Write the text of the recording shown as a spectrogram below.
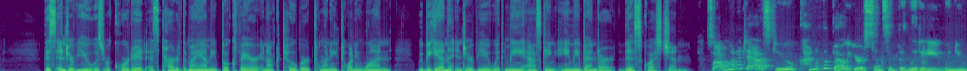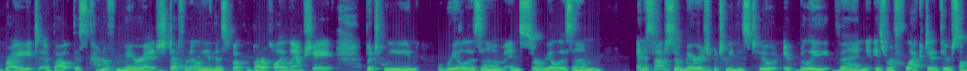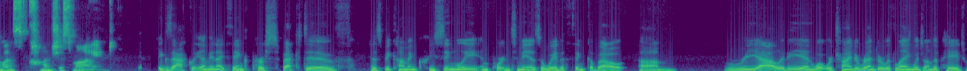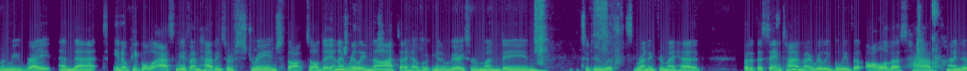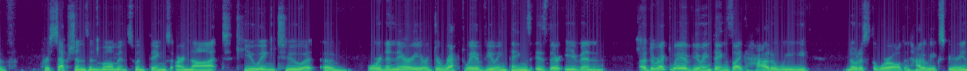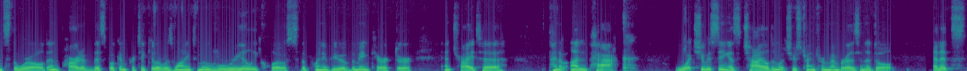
This interview was recorded as part of the Miami Book Fair in October 2021. We began the interview with me asking Aimee Bender this question. So, I wanted to ask you kind of about your sensibility when you write about this kind of marriage, definitely in this book, The Butterfly Lampshade, between realism and surrealism. And it's not just a marriage between these two, it really then is reflected through someone's conscious mind. Exactly. I mean, I think perspective has become increasingly important to me as a way to think about um, reality and what we're trying to render with language on the page when we write and that you know people will ask me if i'm having sort of strange thoughts all day and i'm really not. I have a you know very sort of mundane to-do lists running through my head. But at the same time i really believe that all of us have kind of perceptions and moments when things are not hewing to a, a ordinary or direct way of viewing things. Is there even a direct way of viewing things like how do we notice the world and how do we experience the world? And part of this book in particular was wanting to move really close to the point of view of the main character and try to kind of unpack what she was seeing as a child and what she was trying to remember as an adult. And it's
